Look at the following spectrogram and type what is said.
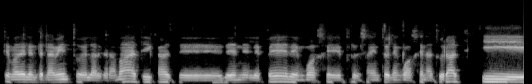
tema del entrenamiento de las gramáticas, de, NLP, lenguaje, procesamiento de lenguaje natural. Y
